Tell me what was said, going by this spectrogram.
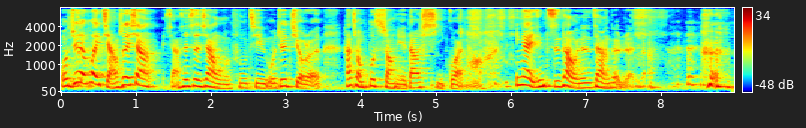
我觉得会讲，所以像假设是像我们夫妻，我觉得久了，他从不爽也到习惯了嘛，应该已经知道我就是这样的人了。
